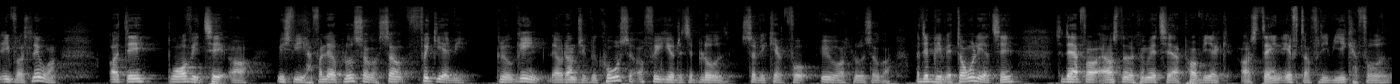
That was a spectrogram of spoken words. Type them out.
i vores lever. Og det bruger vi til at, hvis vi har for lavt blodsukker, så frigiver vi glykogen, laver det om til glukose og frigiver det til blodet, så vi kan få øge vores blodsukker. Og det bliver vi dårligere til, så derfor er også noget, der kommer med til at påvirke os dagen efter, fordi vi ikke har fået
